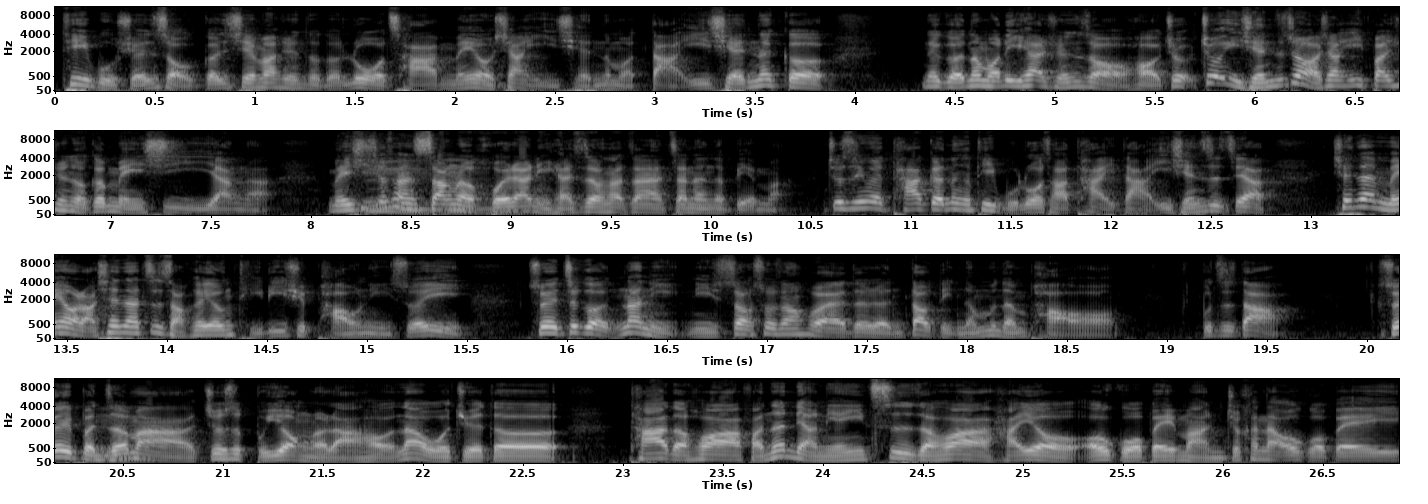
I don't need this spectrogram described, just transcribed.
替补选手跟先发选手的落差没有像以前那么大。以前那个那个那么厉害选手哈，就就以前就好像一般选手跟梅西一样啊，梅西就算伤了回来，你还是让他站在站在那边嘛，就是因为他跟那个替补落差太大。以前是这样，现在没有了，现在至少可以用体力去跑你，所以所以这个那你你受受伤回来的人到底能不能跑哦？不知道。所以本泽马就是不用了啦，哈。那我觉得他的话，反正两年一次的话，还有欧国杯嘛，你就看他欧国杯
